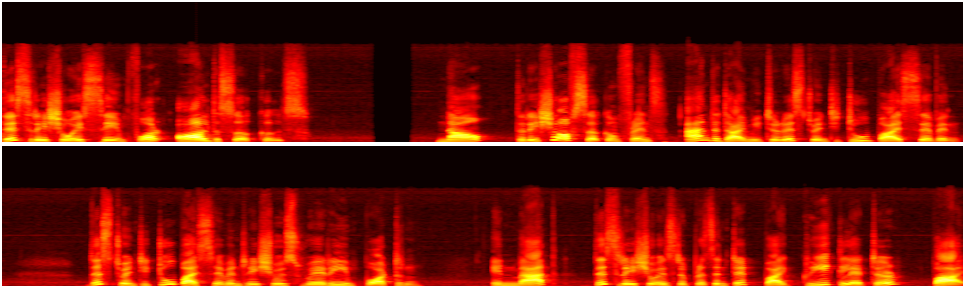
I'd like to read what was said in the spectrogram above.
This ratio is same for all the circles. Now the ratio of circumference and the diameter is 22 by 7. This 22 by 7 ratio is very important. In math, this ratio is represented by Greek letter pi.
